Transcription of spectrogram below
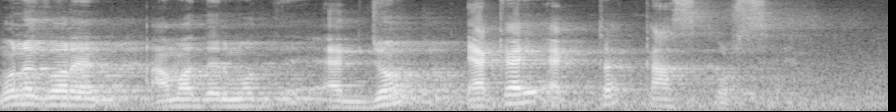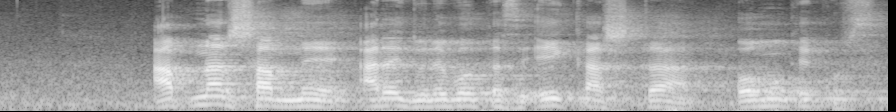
মনে করেন আমাদের মধ্যে একজন একাই একটা কাজ করছে। আপনার সামনে আরেকজনে বলতেছে, এই কাজটা অমুকে করছে।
